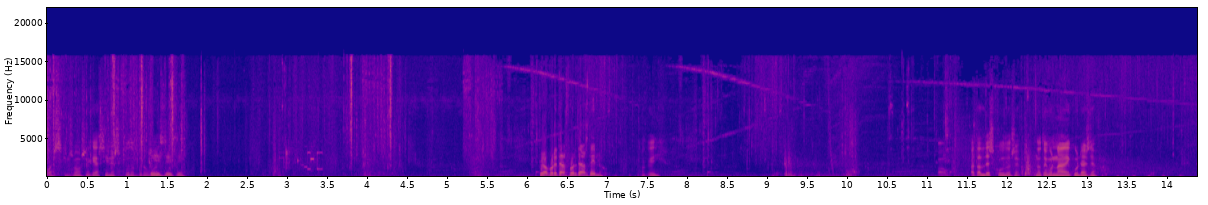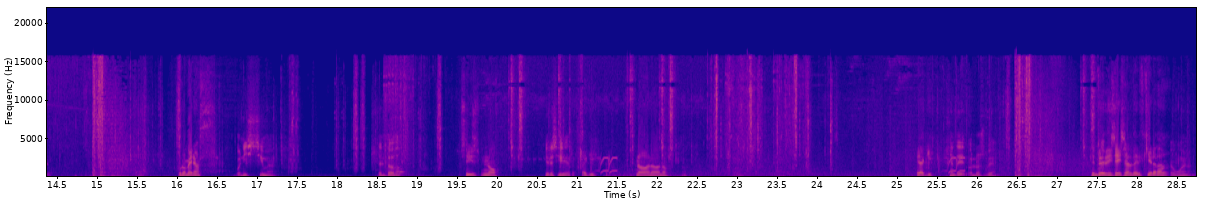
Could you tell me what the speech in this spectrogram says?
Pues que nos vamos a quedar sin escudo, pero Sí, bueno. sí, sí. Cuidado por detrás, por detrás, dilo. Ok. Fatal de escudos, eh. No tengo nada de curas ya. ¿Uno menos? Buenísima. ¿Del todo? Sí, no. ¿Quieres ir? Aquí. No, no, no. Mira aquí. Gente, los veo. 116 al de izquierda. Qué bueno.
